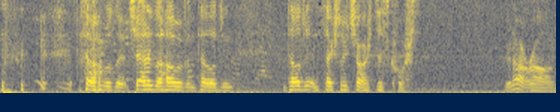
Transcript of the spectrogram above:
That was it. Chat is a hub of intelligent, intelligent and sexually charged discourse. You're not wrong.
